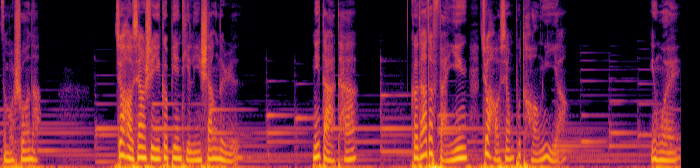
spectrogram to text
怎么说呢？就好像是一个遍体鳞伤的人，你打他，可他的反应就好像不疼一样。因为，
